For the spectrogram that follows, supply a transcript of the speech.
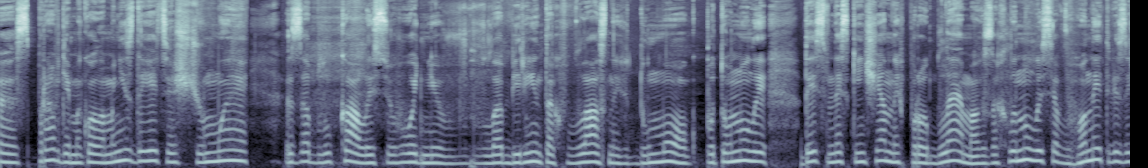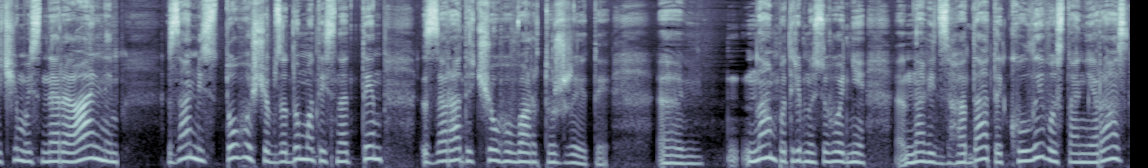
Е, справді, Микола, мені здається, що ми заблукали сьогодні в лабіринтах власних думок, потонули десь в нескінченних проблемах, захлинулися в гонитві за чимось нереальним, замість того, щоб задуматись над тим, заради чого варто жити. Е, нам потрібно сьогодні навіть згадати, коли в останній раз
